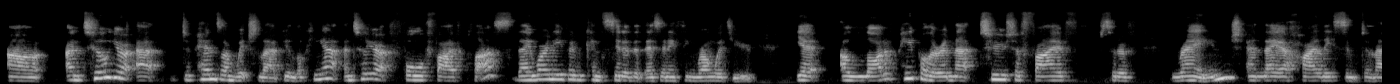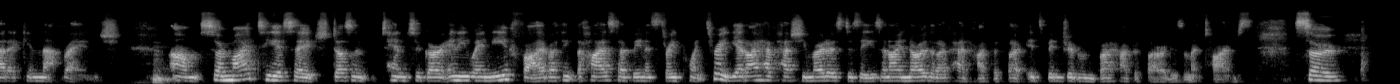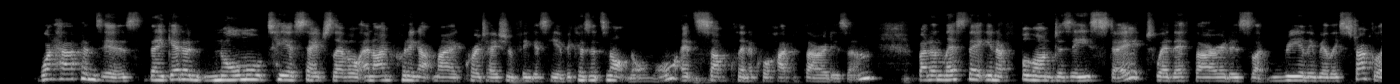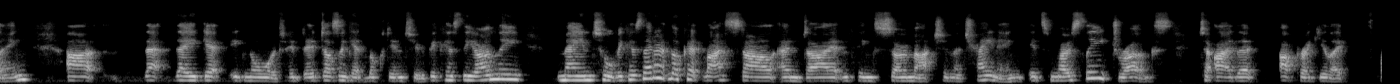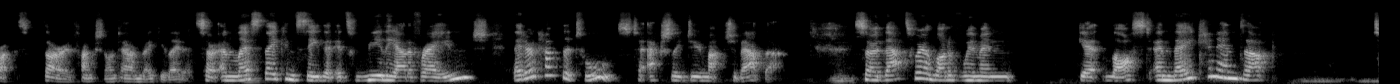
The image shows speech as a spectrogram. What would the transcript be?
Uh, until you're at, depends on which lab you're looking at, until you're at four, five plus, they won't even consider that there's anything wrong with you. Yet a lot of people are in that two to five sort of range and they are highly symptomatic in that range. Hmm. Um, so my TSH doesn't tend to go anywhere near five. I think the highest I've been is 3.3. Yet I have Hashimoto's disease, and I know that I've had hypothyroid. It's been driven by hypothyroidism at times. So what happens is they get a normal TSH level, and I'm putting up my quotation fingers here because it's not normal. It's subclinical hypothyroidism. But unless they're in a full on disease state where their thyroid is like really, really struggling, uh, that they get ignored. It, it doesn't get looked into because the only main tool, because they don't look at lifestyle and diet and things so much in the training, it's mostly drugs to either upregulate thyroid function or downregulate it. So unless they can see that it's really out of range, they don't have the tools to actually do much about that. Mm. So that's where a lot of women get lost and they can end up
